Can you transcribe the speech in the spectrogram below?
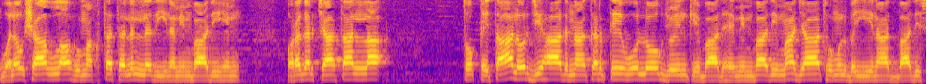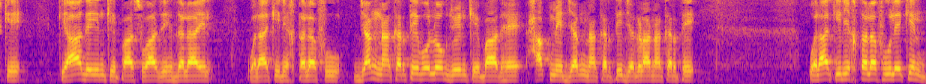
ولو شاء اللہ مقت الدین امبادیم اور اگر چاہتا اللہ تو قتال اور جہاد نہ کرتے وہ لوگ جو ان کے بعد ہے ممبادی ما جات ہم البینات، بعد اس کے کہ آ گئی ان کے پاس واضح دلائل۔ ولاکن اختلف جنگ نہ کرتے وہ لوگ جو ان کے بعد ہے حق میں جنگ نہ کرتے، جھگڑا نہ کرتے۔ ولاکن اختلف لیکن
